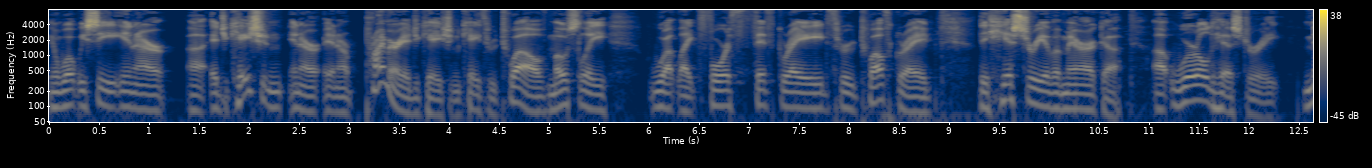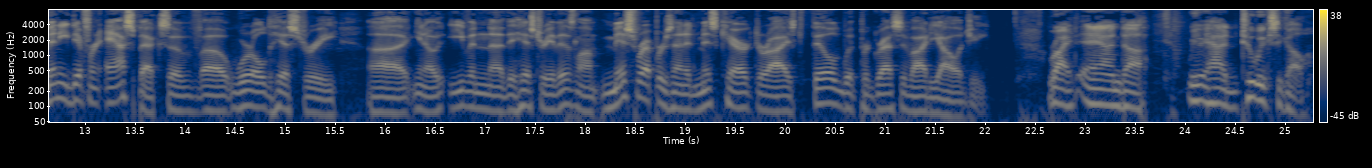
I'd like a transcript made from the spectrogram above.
know, what we see in our uh, education in our in our primary education K through 12 mostly what like fourth, fifth grade through 12th grade, the history of America, uh, world history, many different aspects of uh, world history, uh, you know, even uh, the history of Islam, misrepresented, mischaracterized, filled with progressive ideology. Right, and uh, we had two weeks ago.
